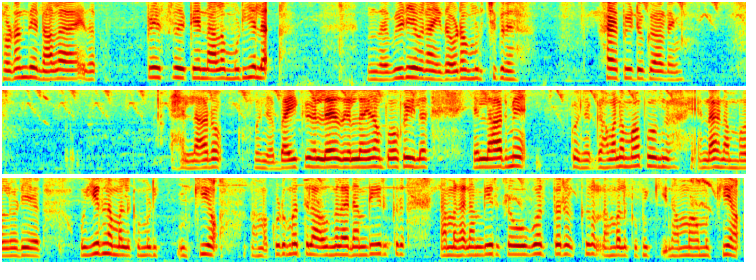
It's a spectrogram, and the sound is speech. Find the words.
தொடர்ந்து என்னால் இதை பேசுகிறதுக்கு என்னால் முடியலை. இந்த வீடியோவை நான் இதோட முடிச்சுக்கிறேன். ஹாப்பி டு கார்டன் எல்லாரும் கொஞ்சம் பைக்குகளில் இதெல்லாம் போகையில் எல்லாருமே கொஞ்சம் கவனமாக போங்க. ஏன்னா நம்மளுடைய உயிர் நம்மளுக்கு முடி முக்கியம். நம்ம குடும்பத்தில் அவங்கள நம்பி இருக்கிற நம்மளை நம்பி இருக்கிற ஒவ்வொருத்தருக்கும் நம்மளுக்கு முக்கிய நம்ம முக்கியம்.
